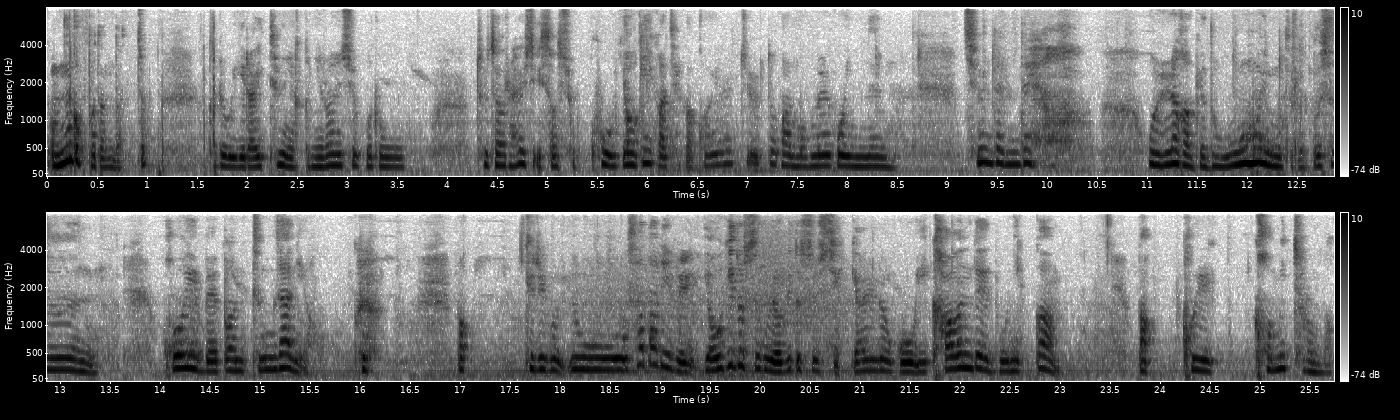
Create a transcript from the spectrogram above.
없는 것보단 낫죠. 그리고 이 라이트는 약간 이런 식으로 조절을 할 수 있어서 좋고 여기가 제가 거의 일주일 동안 머물고 있는 침대인데 하, 올라가기가 너무 힘들어요. 무슨 거의 매번 등산이요. 그- 막 그리고 요 사다리를 여기도 쓰고 여기도 쓸 수 있게 하려고 이 가운데에 놓으니까 막 거의 거미처럼 막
